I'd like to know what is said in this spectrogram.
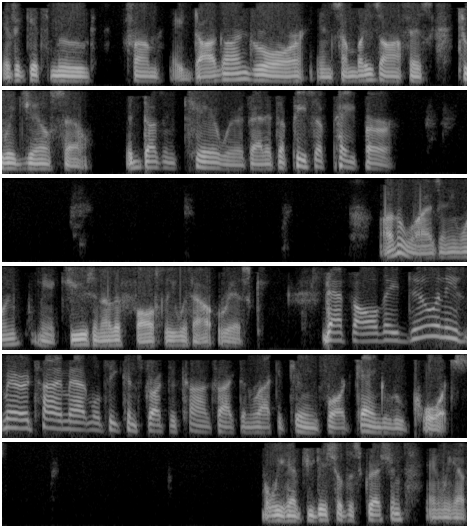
if it gets moved from a doggone drawer in somebody's office to a jail cell. It doesn't care where it's at. It's a piece of paper. Otherwise, anyone may accuse another falsely without risk. That's all they do in these maritime admiralty constructive contract and racketeering fraud kangaroo courts. But we have judicial discretion and we have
